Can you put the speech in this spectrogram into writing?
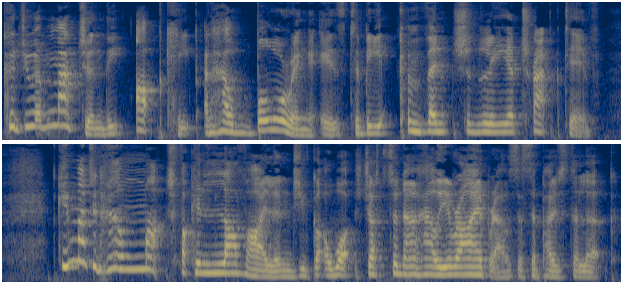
Could you imagine the upkeep and how boring it is to be conventionally attractive? Can you imagine how much fucking Love Island you've got to watch just to know how your eyebrows are supposed to look?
